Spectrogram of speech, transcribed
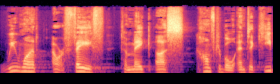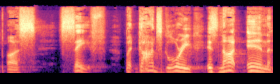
We want our faith to make us comfortable and to keep us safe. But God's glory is not in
